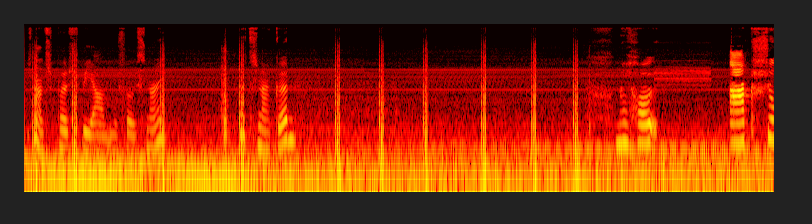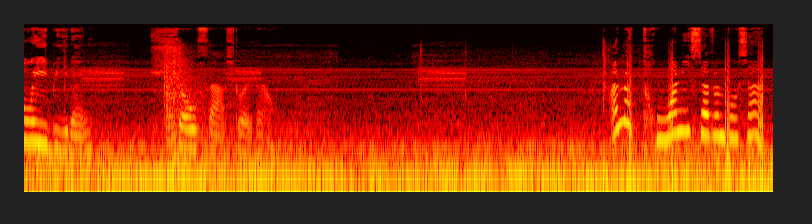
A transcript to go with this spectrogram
he's not supposed to be out on the first night. That's not good. My heart actually beating so fast right now. I'm at 27%.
